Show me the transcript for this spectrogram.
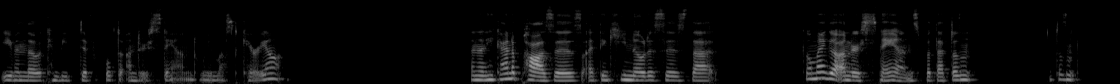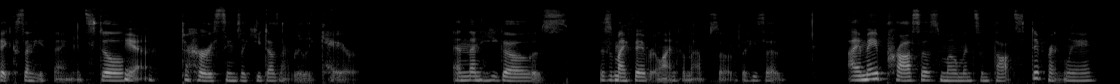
even though it can be difficult to understand. We must carry on. And then he kind of pauses. I think he notices that like Omega understands, but that doesn't it doesn't fix anything. It's still Yeah. to her seems like he doesn't really care. And then he goes, this is my favorite line from the episode, but he says, I may process moments and thoughts differently,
